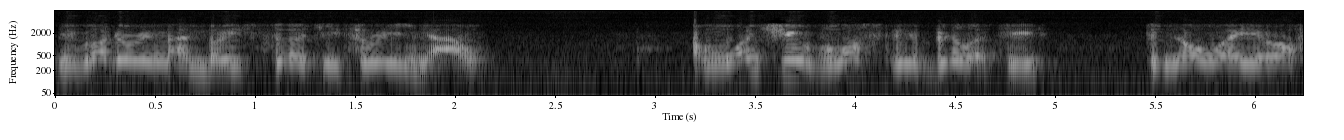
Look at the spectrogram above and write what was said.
You've got to remember he's 33 now, and once you've lost the ability to know where your off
